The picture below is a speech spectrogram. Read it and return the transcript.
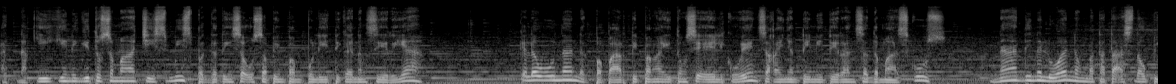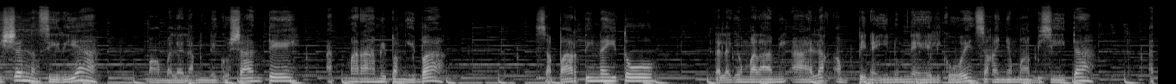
at nakikinig ito sa mga chismis pagdating sa usaping pampolitika ng Syria. Kalaunan, nagpaparty pa nga itong si Eli sa kanyang tinitiran sa Damascus na dinaluan ng matataas na opisyal ng Syria, mga malalaking negosyante at marami pang iba. Sa party na ito, talagang maraming alak ang pinainom ni Eli Cohen sa kanyang mga bisita at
